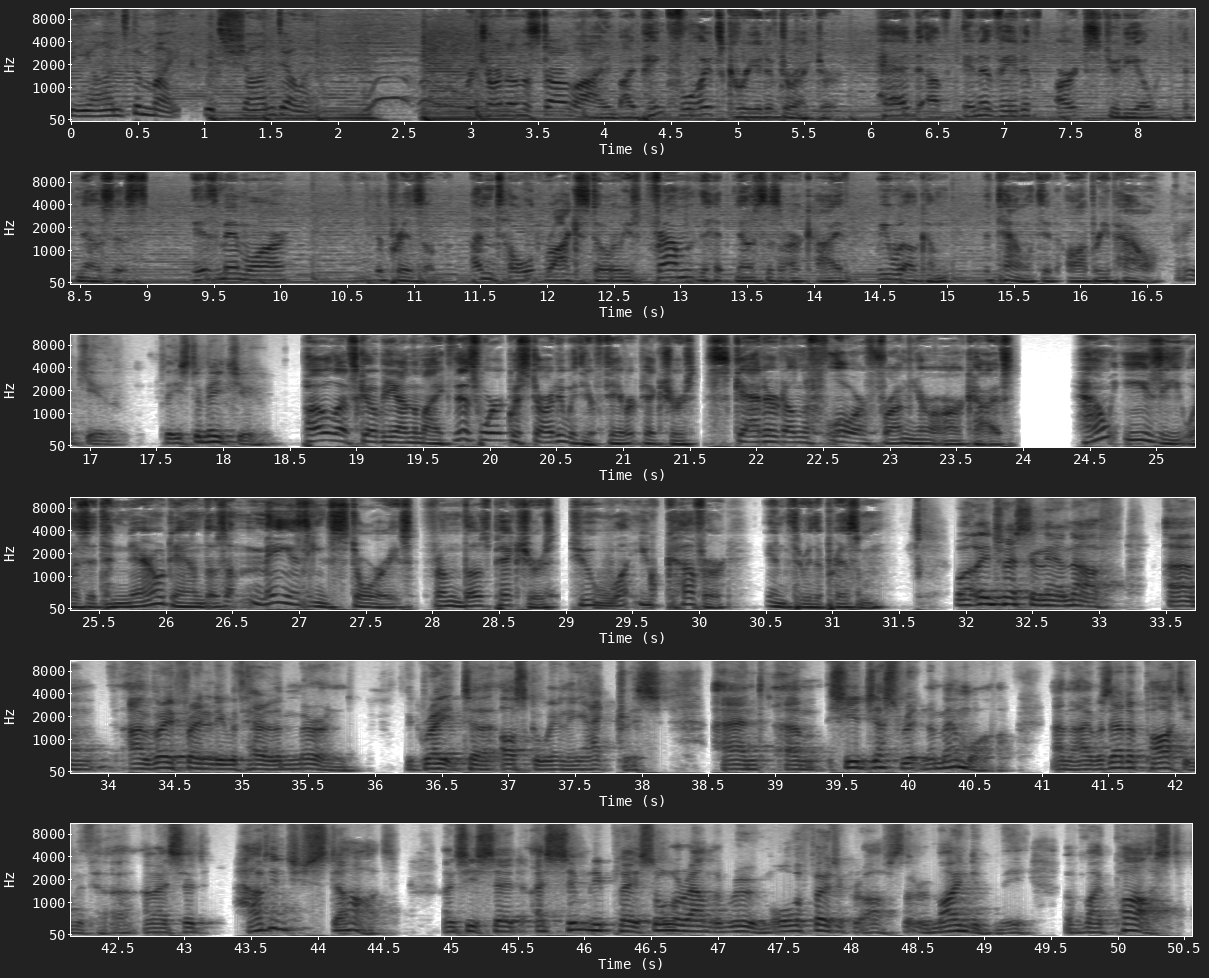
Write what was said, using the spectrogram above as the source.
Beyond the Mic with Sean Dillon. We're joined on the star line by Pink Floyd's creative director, head of innovative art studio Hipgnosis. His memoir, the Prism Untold Rock Stories from the Hipgnosis Archive. We welcome the talented Aubrey Powell. Thank you. Pleased to meet you. Po, let's go beyond the mic. This work was started with your favorite pictures scattered on the floor from your archives. How easy was it to narrow down those amazing stories from those pictures to what you cover in Through the Prism? Well, interestingly enough, um, I'm very friendly with Helen Mirren, the great uh, Oscar winning actress. And um, she had just written a memoir. And I was at a party with her and I said, How did you start? And she said, I simply placed all around the room all the photographs that reminded me of my past.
